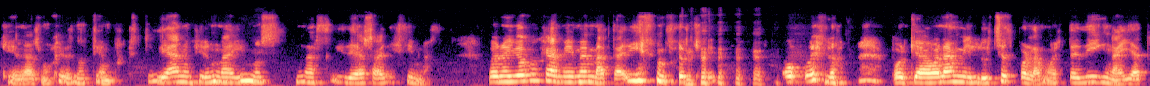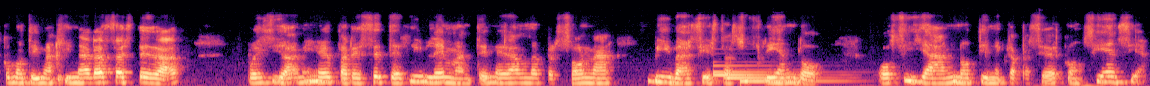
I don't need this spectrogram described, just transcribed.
que las mujeres no tienen por qué estudiar, en fin, hay unos, unas ideas rarísimas. Bueno, yo creo que a mí me matarían, porque, o bueno, porque ahora mi lucha es por la muerte digna, ya como te imaginarás a esta edad, pues a mí me parece terrible mantener a una persona viva si está sufriendo o si ya no tiene capacidad de conciencia.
